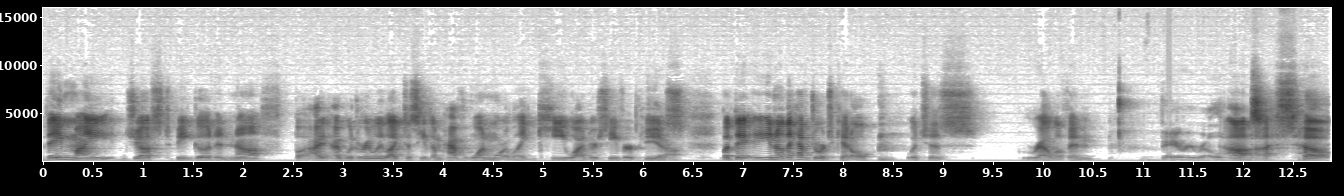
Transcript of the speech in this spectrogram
They might just be good enough, but I, I would really like to see them have one more like key wide receiver piece. Yeah. But they you know, they have George Kittle, which is relevant. Very relevant. Uh, so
